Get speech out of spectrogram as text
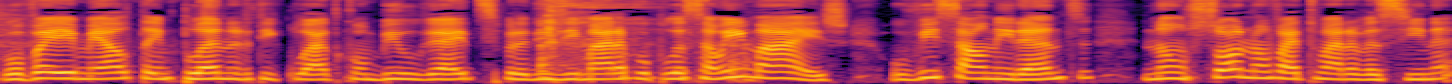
Gouveia Mel tem plano articulado com Bill Gates para dizimar a população. E mais, o vice-almirante não só não vai tomar a vacina,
